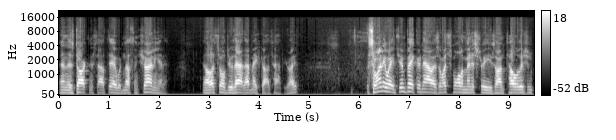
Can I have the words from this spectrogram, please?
and there's darkness out there with nothing shining in it. You know, let's all do that. That makes God's happy, right? So anyway, Jim Bakker now has a much smaller ministry. He's on television,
